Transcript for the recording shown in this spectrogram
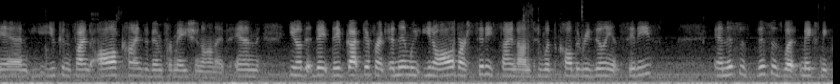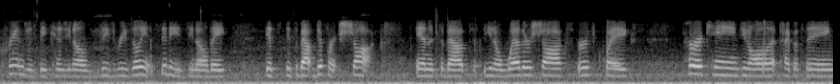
and you can find all kinds of information on it. And you know they they've got different, and then we you know all of our cities signed on to what's called the Resilient Cities. And this is this is what makes me cringe is because you know these resilient cities, you know they it's it's about different shocks and it's about you know weather shocks, earthquakes, hurricanes, you know all that type of thing,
